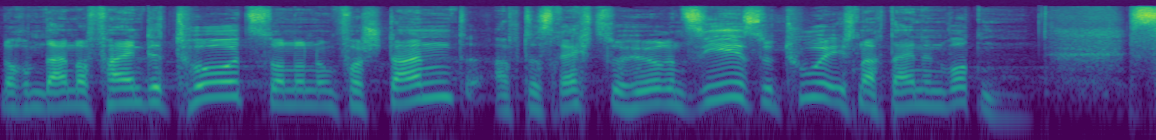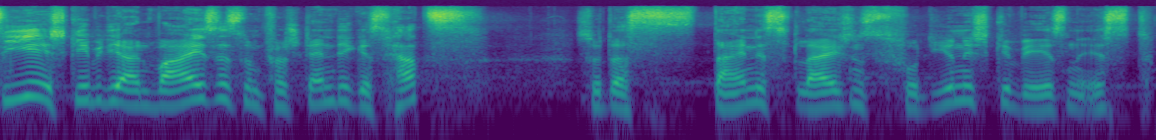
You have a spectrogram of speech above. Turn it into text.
noch um deiner Feinde Tod, sondern um Verstand, auf das Recht zu hören. Siehe, so tue ich nach deinen Worten. Siehe, ich gebe dir ein weises und verständiges Herz, so dass deinesgleichen vor dir nicht gewesen ist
